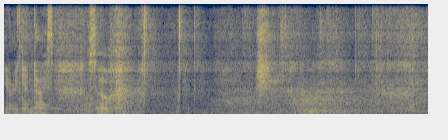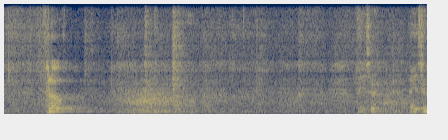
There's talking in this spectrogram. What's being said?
here again, guys. So. Hello? Yes, sir. Yes, sir.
